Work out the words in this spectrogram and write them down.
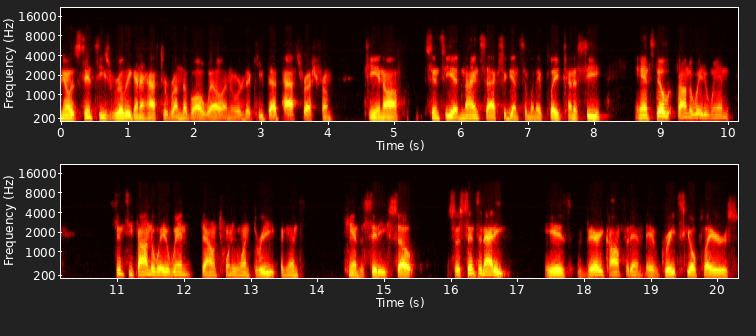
You know, since he's really going to have to run the ball well in order to keep that pass rush from teeing off. Since he had nine sacks against them when they played Tennessee and still found a way to win. Since he found a way to win down 21 3 against Kansas City. So, so Cincinnati is very confident. They have great skill players.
